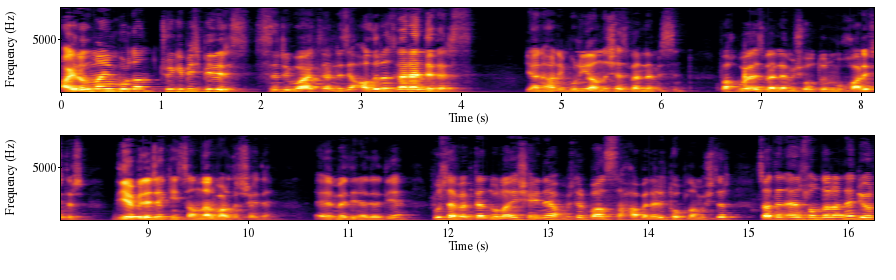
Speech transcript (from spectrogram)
Ayrılmayın buradan çünkü biz biliriz. Sizin rivayetlerinizi alırız ve reddederiz. Yani hani bunu yanlış ezberlemişsin. Bak bu ezberlemiş olduğun muhaliftir diyebilecek insanlar vardır şeyde e, Medine'de diye. Bu sebepten dolayı şey ne yapmıştır? Bazı sahabeleri toplamıştır. Zaten en sonda da ne diyor?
